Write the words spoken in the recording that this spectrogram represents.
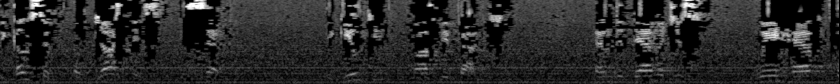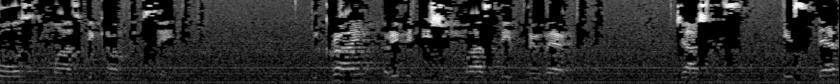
The concept of justice is simple. The guilty must be punished, and the damages we have caused must be compensated. The crime repetition must be. Justice is that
